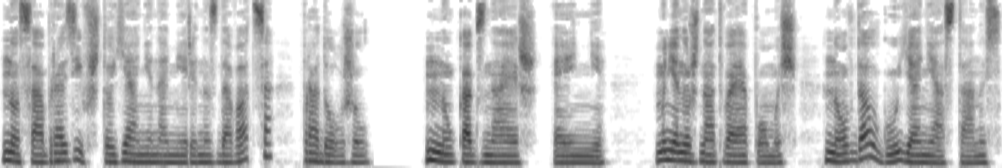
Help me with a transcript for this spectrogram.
Но, сообразив, что я не намерена сдаваться, продолжил. «Ну, как знаешь, Энни. Мне нужна твоя помощь, но в долгу я не останусь.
